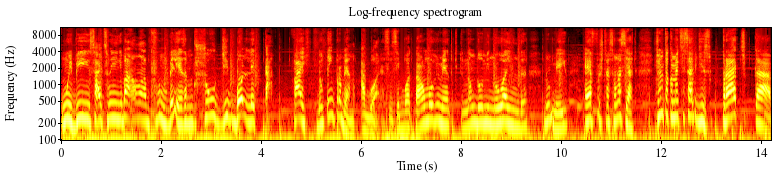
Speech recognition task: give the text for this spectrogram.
um, um side swing, pum, beleza, show de boleta. Faz, não tem problema. Agora, se você botar um movimento que tu não dominou ainda no meio, é frustração na certa. Jonathan, como é que você sabe disso? Prática.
